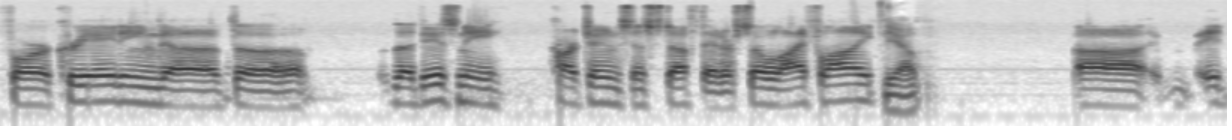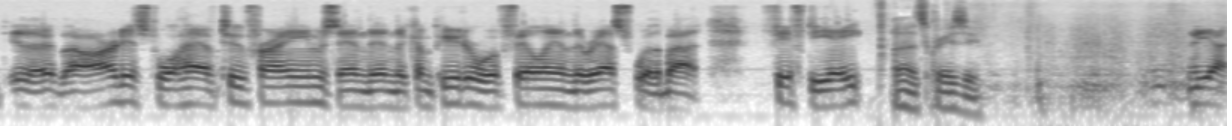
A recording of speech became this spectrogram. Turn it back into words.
for creating the the the Disney cartoons and stuff that are so lifelike. Yep. Uh, it, the artist will have two frames, and then the computer will fill in the rest with about fifty-eight. Oh, that's crazy. Yeah,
